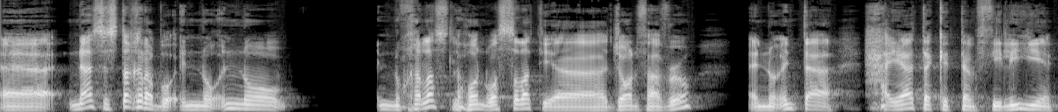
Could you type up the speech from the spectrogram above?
آه ناس استغربوا إنه إنه إنه خلص لهون وصلت يا جون فافرو إنه أنت حياتك التمثيلية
